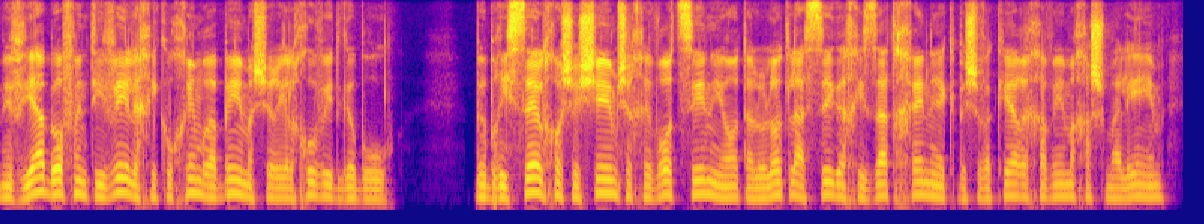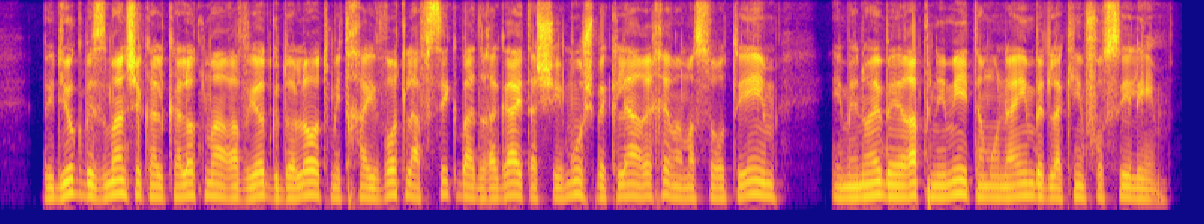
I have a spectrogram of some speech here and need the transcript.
מביאה באופן טבעי לחיכוכים רבים אשר ילכו ויתגברו. בבריסל חוששים שחברות סיניות עלולות להשיג אחיזת חנק בשווקי הרכבים החשמליים, בדיוק בזמן שכלכלות מערביות גדולות מתחייבות להפסיק בהדרגה את השימוש בכלי הרכב המסורתיים עם מנועי בעירה פנימית המונעים בדלקים פוסיליים.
